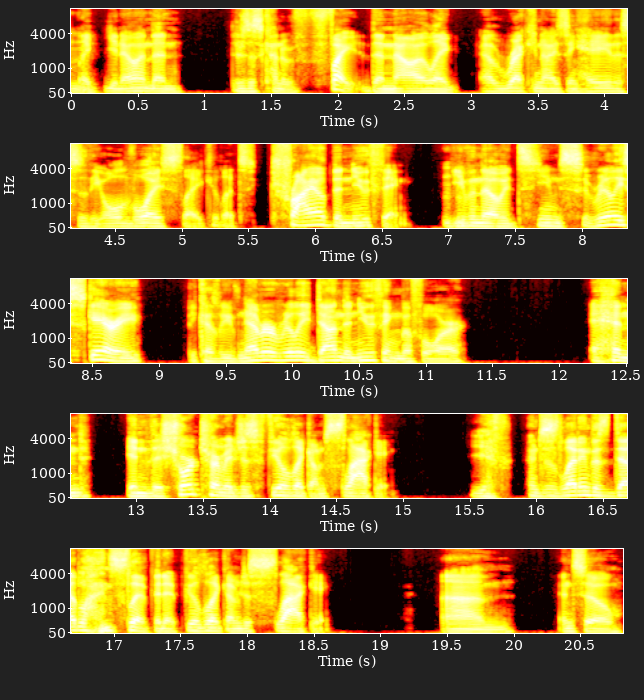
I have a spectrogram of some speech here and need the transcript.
Mm. Like you know, and then there's this kind of fight. Then now I like am recognizing, hey, this is the old voice. Like let's try out the new thing, Mhm. even though it seems really scary because we've never really done the new thing before. And in the short term, it just feels like I'm slacking yeah. and just letting this deadline slip and it feels like I'm just slacking. Um, and so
